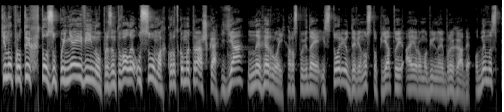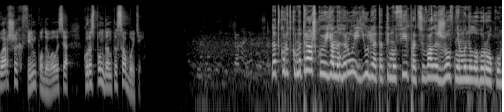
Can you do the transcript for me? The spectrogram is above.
Кіно про тих, хто зупиняє війну, презентували у Сумах. Короткометражка Я не герой розповідає історію 95-ї аеромобільної бригади. Одним із перших фільм подивилися кореспонденти Сабитій. Над короткометражкою Я не герой Юлія та Тимофій працювали з жовтня минулого року.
